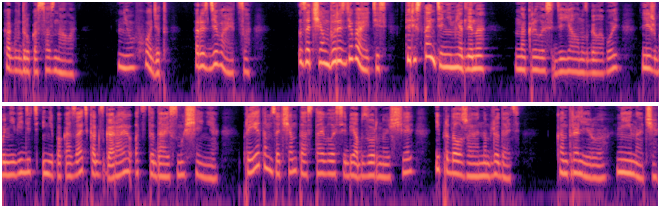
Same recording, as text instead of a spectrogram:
как вдруг осознала. «Не уходит, раздевается». «Зачем вы раздеваетесь? Перестаньте немедленно!» Накрылась одеялом с головой, лишь бы не видеть и не показать, как сгораю от стыда и смущения. При этом зачем-то оставила себе обзорную щель и продолжаю наблюдать. Контролирую, не иначе.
